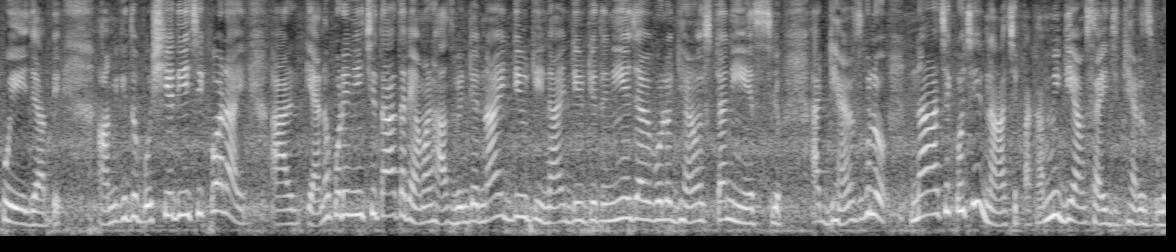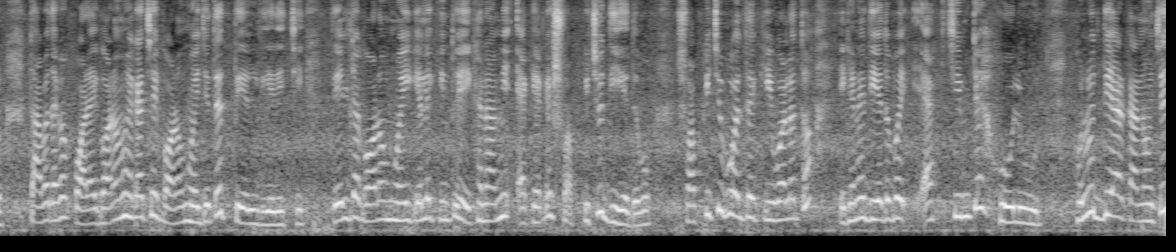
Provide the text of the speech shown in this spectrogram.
হয়ে যাবে। আমি কিন্তু বসিয়ে দিয়েছি কড়াই, আর কেন করে নিয়েছি তাড়াতাড়ি? আমার হাজব্যান্ডের নাইট ডিউটি নাইট ডিউটিতে নিয়ে যাবে বলে ঢ্যাঁড়সটা নিয়ে এসেছিল। আর ঢ্যাঁড়সগুলো না আছে কচি, না আছে পাকা মিডিয়াম সাইজ ঢ্যাঁড়সগুলো তারপর দেখো কড়াই গরম হয়ে গেছে, গরম হয়ে যেতে তেল দিয়ে দিচ্ছি। তেলটা গরম হয়ে গেলে কিন্তু এখানে আমি একে একে সব কিছু দিয়ে দেবো। সব কিছু বলতে কী বলো তো এখানে দিয়ে দেবো এক চিমটে হলুদ। হলুদ দেওয়ার কারণ হচ্ছে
